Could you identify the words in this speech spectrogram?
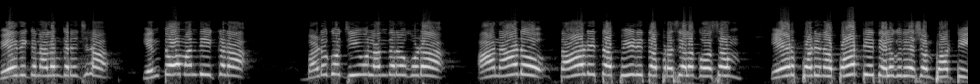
వేదికను అలంకరించిన ఎంతో మంది ఇక్కడ బడుగు జీవులందరూ కూడా ఆనాడు తాడిత పీడిత ప్రజల కోసం ఏర్పడిన పార్టీ తెలుగుదేశం పార్టీ.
